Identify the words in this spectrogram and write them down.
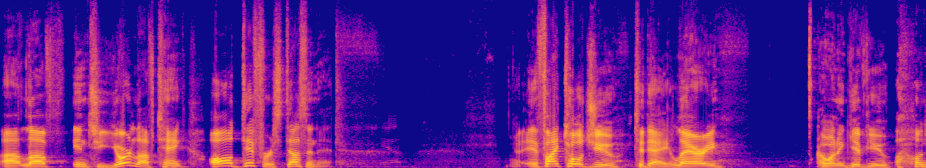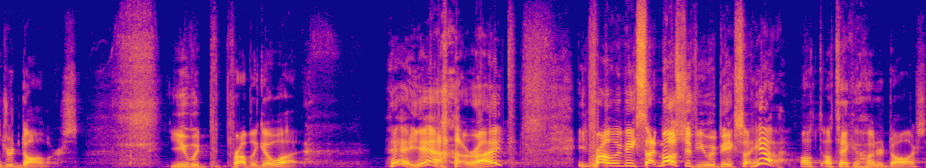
uh, love into your love tank, all differs, doesn't it? If I told you today, Larry, I want to give you $100, you would probably go, What? Hey, yeah, all right. You'd probably be excited. Most of you would be excited. Yeah, I'll, I'll take $100.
